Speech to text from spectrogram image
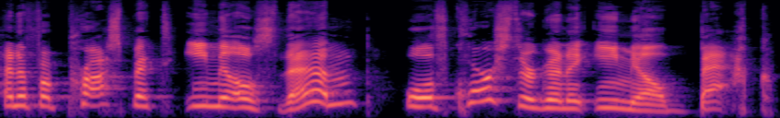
And if a prospect emails them, well, of course they're going to email back.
